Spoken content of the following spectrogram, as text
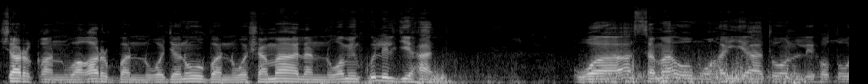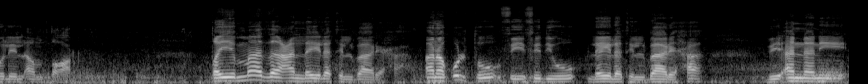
شرقا وغربا وجنوبا وشمالا ومن كل الجهات. والسماء مهيئة لهطول الأمطار. طيب ماذا عن ليلة البارحة؟ أنا قلت في فيديو ليلة البارحة بأنني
